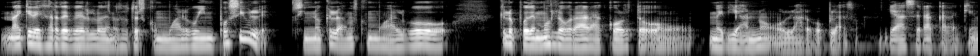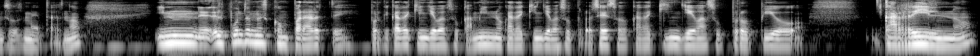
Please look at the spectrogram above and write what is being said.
no hay que dejar de verlo de nosotros como algo imposible, sino que lo vemos como algo que lo podemos lograr a corto mediano o largo plazo. Ya será cada quien sus metas, ¿no? Y el punto no es compararte, porque cada quien lleva su camino, cada quien lleva su proceso, cada quien lleva su propio carril, ¿no?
